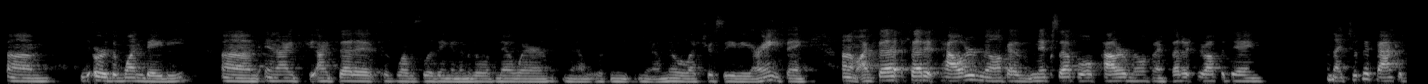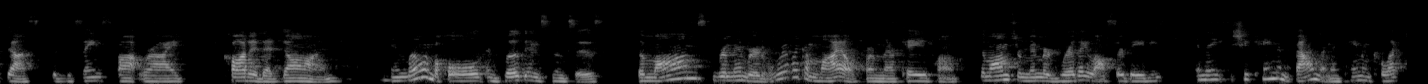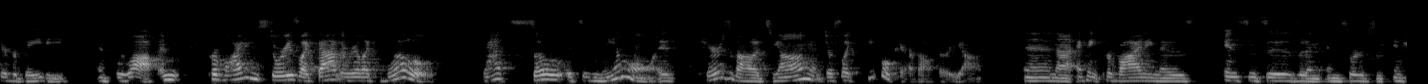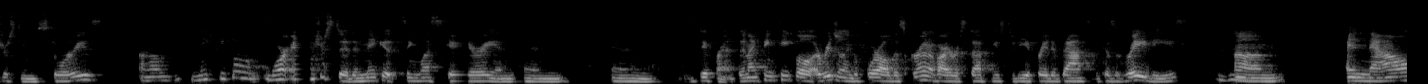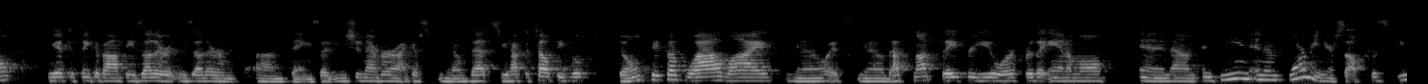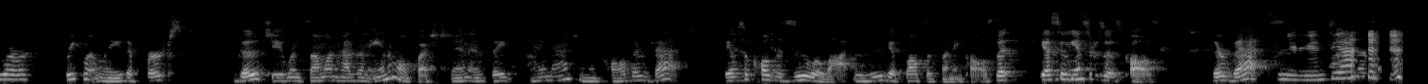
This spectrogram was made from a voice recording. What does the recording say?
um, or the one baby, um, and I, I fed it because I was living in the middle of nowhere, you know, with you know no electricity or anything. Um, I fed, fed it powdered milk. I mixed up a little powdered milk and I fed it throughout the day. And I took it back at dusk to the same spot where I caught it at dawn. And lo and behold, in both instances, the moms remembered we're like a mile from their cave home the moms remembered where they lost their babies and they she came and found them and came and collected her baby and flew off and providing stories like that that we're like whoa that's so it's a mammal it cares about its young just like people care about their young and uh, i think providing those instances and, and sort of some interesting stories um, make people more interested and make it seem less scary and and and different. And I think people originally, before all this coronavirus stuff, used to be afraid of bats because of rabies. Mm-hmm. Um, and now we have to think about these other these other um, things that you should never. I guess you know vets. You have to tell people don't pick up wildlife. You know it's you know that's not safe for you or for the animal. And um, and being and informing yourself because you are frequently the first go to when someone has an animal question is they I imagine they call their vet they also call the zoo a lot. The zoo gets lots of funny calls. But guess who answers those calls? They're vets. Experience, yeah. yeah.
